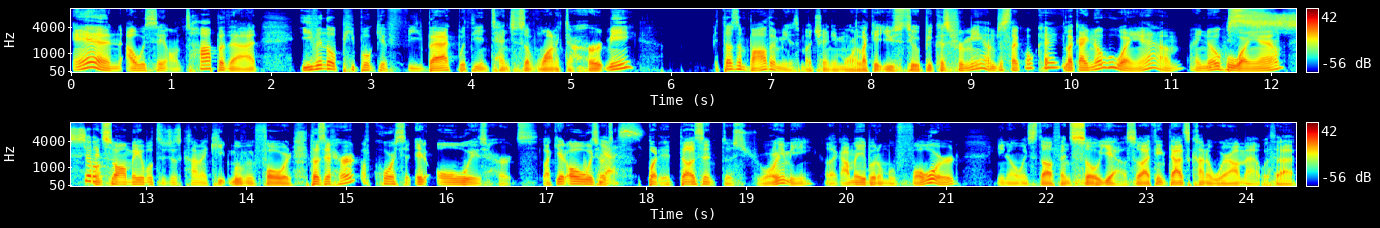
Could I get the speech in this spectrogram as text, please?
And I would say, on top of that, even though people give feedback with the intentions of wanting to hurt me, it doesn't bother me as much anymore like it used to. Because for me, I'm just like, okay, like I know who I am. I know who I am. So And so I'm able to just kind of keep moving forward. Does it hurt? Of course it. It always hurts. Like it always hurts. yes. But it doesn't destroy me. Like I'm able to move forward, you know, and stuff. And so yeah, so I think that's kind of where I'm at with that.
